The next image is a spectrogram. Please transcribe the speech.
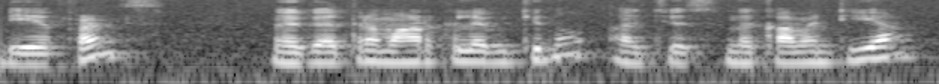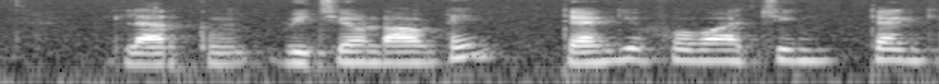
ഡിയർ ഫ്രണ്ട്സ് നിങ്ങൾക്ക് എത്ര മാർക്ക് ലഭിക്കുന്നു? അത് ജസ്റ്റ് ഒന്ന് കമന്റ് ചെയ്യാം എല്ലാവർക്കും വിജയം ഉണ്ടാവട്ടെ താങ്ക് ഫോർ വാച്ചിങ് താങ്ക്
